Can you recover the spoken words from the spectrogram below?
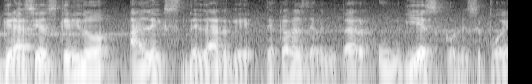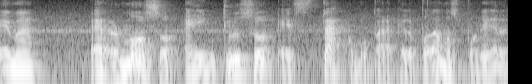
Gracias querido Alex de Largue, te acabas de aventar un 10 con ese poema hermoso e incluso está como para que lo podamos poner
